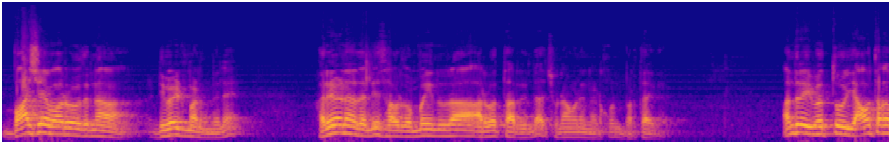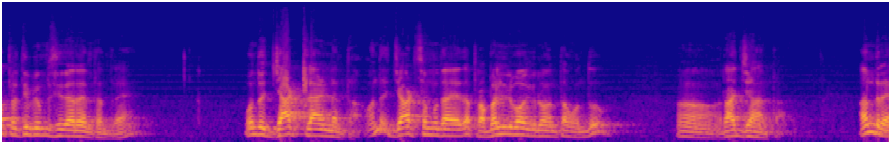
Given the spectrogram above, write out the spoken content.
ಭಾಷೆವಾರು ಅದನ್ನು ಡಿವೈಡ್ ಮಾಡಿದ್ಮೇಲೆ ಹರಿಯಾಣದಲ್ಲಿ ಸಾವಿರದ ಒಂಬೈನೂರ ಅರವತ್ತಾರರಿಂದ ಚುನಾವಣೆ ನಡ್ಕೊಂಡು ಇದೆ. ಅಂದರೆ ಇವತ್ತು ಯಾವ ಥರ ಪ್ರತಿಬಿಂಬಿಸಿದ್ದಾರೆ ಅಂತಂದರೆ ಒಂದು ಜಾಟ್ ಲ್ಯಾಂಡ್ ಅಂತ, ಒಂದು ಜಾಟ್ ಸಮುದಾಯದ ಪ್ರಬಲವಾಗಿರುವಂಥ ಒಂದು ರಾಜ್ಯ ಅಂತ. ಅಂದರೆ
